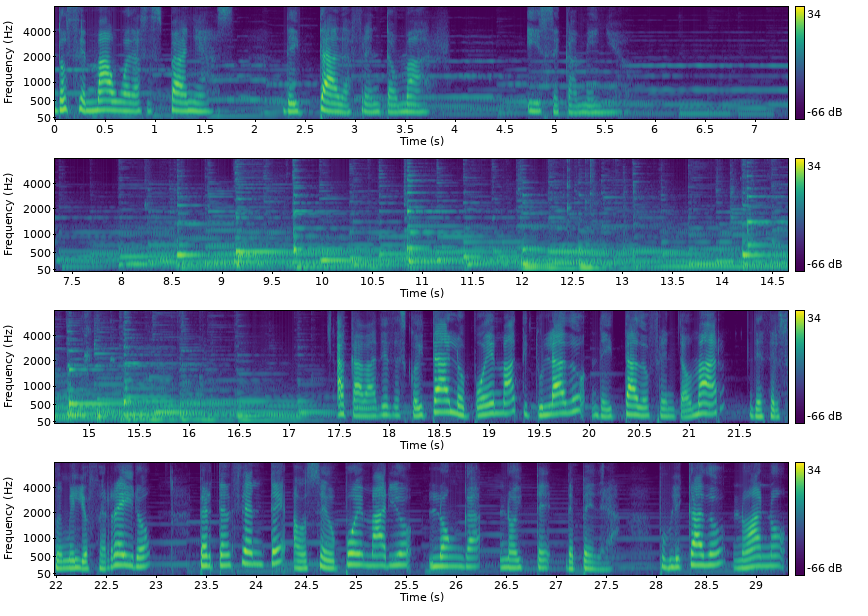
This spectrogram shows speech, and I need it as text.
doce magua das Españas, deitada frente ao mar, ise camiño. Acabades de escoitar o poema titulado Deitado frente ao mar, de Celso Emilio Ferreiro, pertencente ao seu poemario Longa noite de pedra, publicado no ano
